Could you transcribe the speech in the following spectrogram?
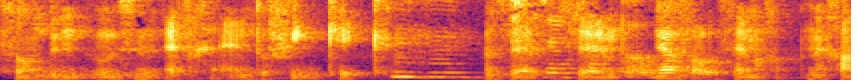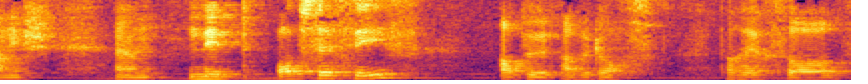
sondern aus einfach Endorphin-Kick. Mhm. Also sehr, sehr, ja, voll, sehr mechanisch. Ähm, nicht obsessiv, aber, aber doch, doch so.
